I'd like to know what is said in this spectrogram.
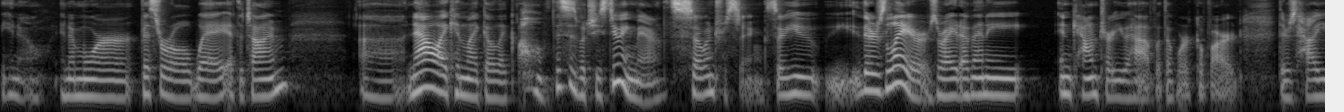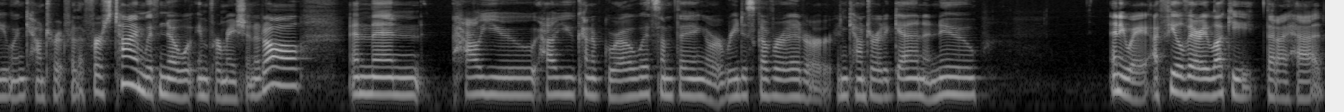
you know, in a more visceral way at the time. Uh, now I can like go like, oh, this is what she's doing there. It's so interesting. So you, you there's layers, right, of any encounter you have with a work of art. There's how you encounter it for the first time with no information at all. And then how you how you kind of grow with something or rediscover it or encounter it again anew. Anyway, I feel very lucky that I had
